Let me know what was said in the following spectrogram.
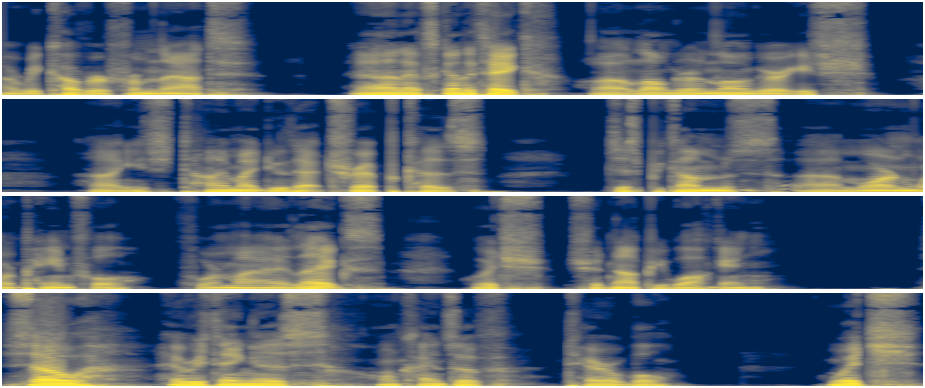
uh, recover from that, and it's going to take uh, longer and longer each uh, each time I do that trip because just becomes uh, more and more painful for my legs, which should not be walking. So everything is all kinds of terrible which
